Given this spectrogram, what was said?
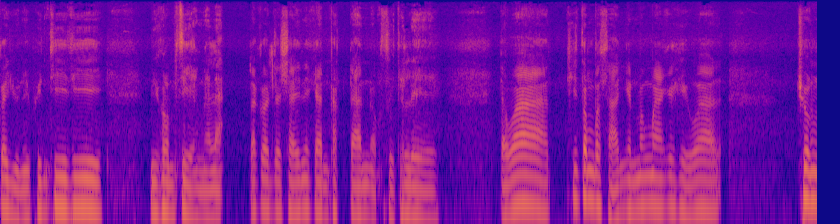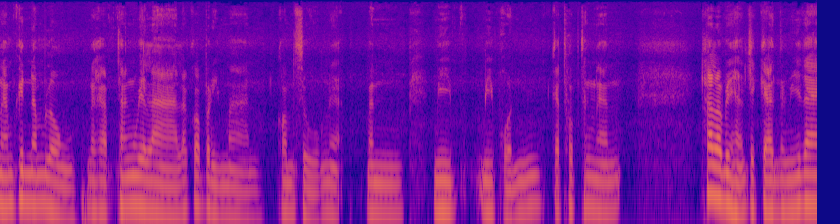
ก็อยู่ในพื้นที่ที่มีความเสี่ยงนั่นแหละ แล้วก็จะใช้ในการผลักดันออกสู่ทะเล แต่ว่าที่ต้องประสานกันมาก ๆ ก็คือว่าช่วงน้ำขึ้นน้ำลงนะครับ ทั้งเวลาแล้วก็ปริมาณความสูงเนี่ยมันมีมีผลกระทบทั้งนั้น ถ้าเราบริหารจัดการตรงนี้ได้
